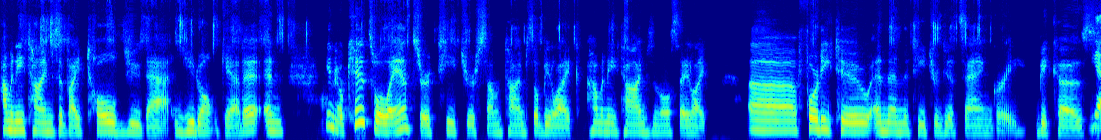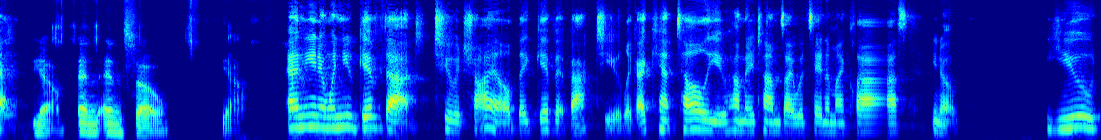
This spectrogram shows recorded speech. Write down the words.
How many times have i told you that and you don't get it? And you know kids will answer teachers sometimes they'll be like how many times? And they'll say like uh 42 and then the teacher gets angry because yeah. yeah and and so yeah. And you know when you give that to a child they give it back to you. Like i can't tell you how many times i would say to my class you know you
